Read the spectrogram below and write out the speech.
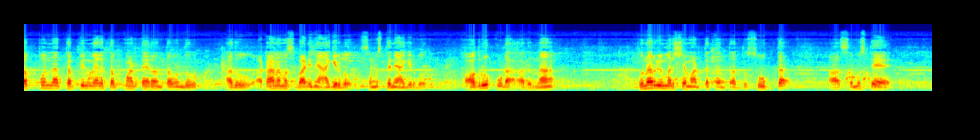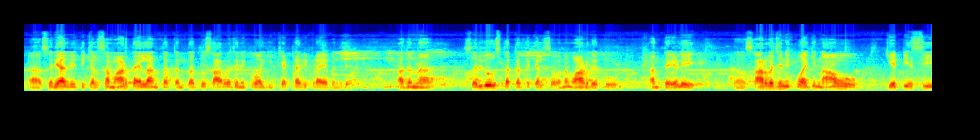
ತಪ್ಪನ್ನು ತಪ್ಪಿನ ಮೇಲೆ ತಪ್ಪು ಮಾಡ್ತಾ ಇರೋವಂಥ ಒಂದು, ಅದು ಅಟಾನಮಸ್ ಬಾಡಿನೇ ಆಗಿರ್ಬೋದು, ಸಂಸ್ಥೆನೇ ಆಗಿರ್ಬೋದು. ಆದರೂ ಕೂಡ ಅದನ್ನು ಪುನರ್ವಿಮರ್ಶೆ ಮಾಡ್ತಕ್ಕಂಥದ್ದು ಸೂಕ್ತ. ಆ ಸಂಸ್ಥೆ ಸರಿಯಾದ ರೀತಿ ಕೆಲಸ ಮಾಡ್ತಾ ಇಲ್ಲ ಅಂತಕ್ಕಂಥದ್ದು ಸಾರ್ವಜನಿಕವಾಗಿ ಕೆಟ್ಟ ಅಭಿಪ್ರಾಯ ಬಂದಿದೆ. ಅದನ್ನು ಸರಿದೂಗಿಸ್ತಕ್ಕಂಥ ಕೆಲಸವನ್ನು ಮಾಡಬೇಕು ಅಂತ ಹೇಳಿ ಸಾರ್ವಜನಿಕವಾಗಿ ನಾವು ಕೆ ಪಿ ಎಸ್ ಸಿ,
